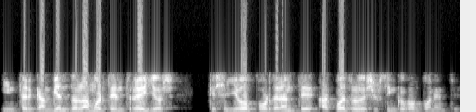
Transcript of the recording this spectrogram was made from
intercambiando la muerte entre ellos, que se llevó por delante a cuatro de sus cinco componentes.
